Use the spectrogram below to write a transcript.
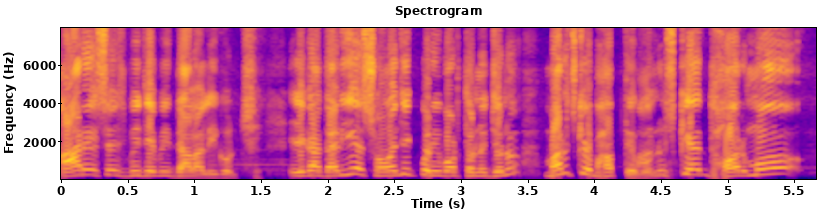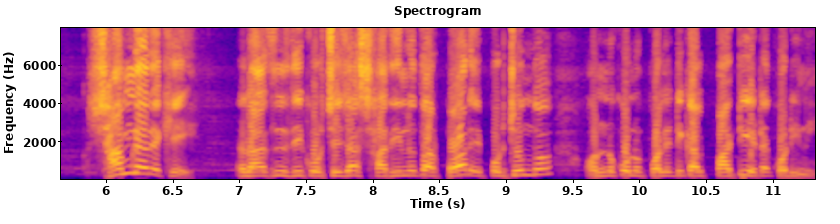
আর এস এস বিজেপির দালালি করছে। জায়গায় দাঁড়িয়ে সামাজিক পরিবর্তনের জন্য মানুষকে ভাবতে। মানুষকে ধর্ম সামনে রেখে রাজনীতি করছে, যা স্বাধীনতার পর এ পর্যন্ত অন্য কোনো পলিটিক্যাল পার্টি এটা করিনি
